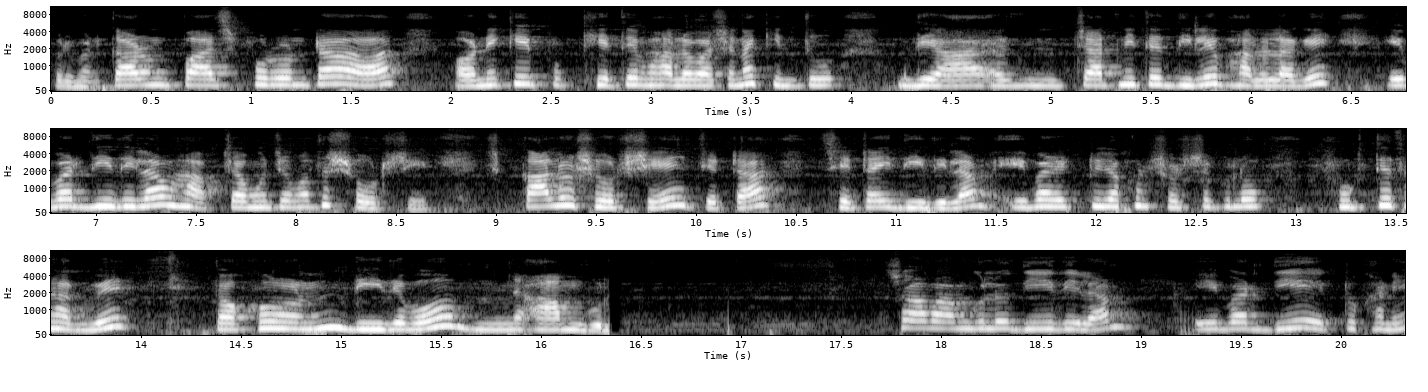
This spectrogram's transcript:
পরিমাণ। কারণ পাঁচ ফোড়নটা অনেকেই খেতে ভালোবাসে না, কিন্তু চাটনিতে দিলে ভালো লাগে। এবার দিয়ে দিলাম হাফ চামচের মতো সর্ষে, কালো সর্ষে যেটা, সেটাই দিয়ে দিলাম। এবার একটু যখন সর্ষেগুলো ফুটতে থাকবে, তখন দিয়ে দেবো আমগুলো। সব আমগুলো দিয়ে দিলাম। এবার দিয়ে একটুখানি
